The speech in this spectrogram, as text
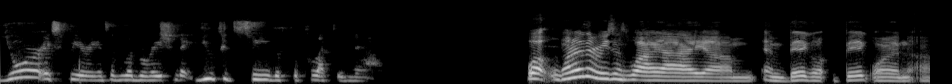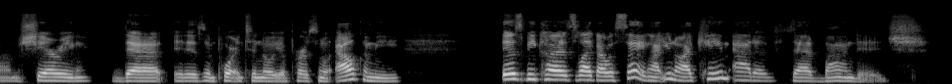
your experience of liberation that you could see with the collective now. Well, one of the reasons why I um, am big big on um, sharing that it is important to know your personal alchemy is because, like I was saying, I you know I came out of that bondage,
